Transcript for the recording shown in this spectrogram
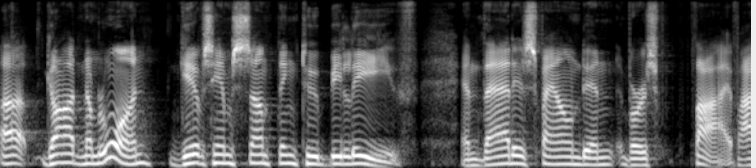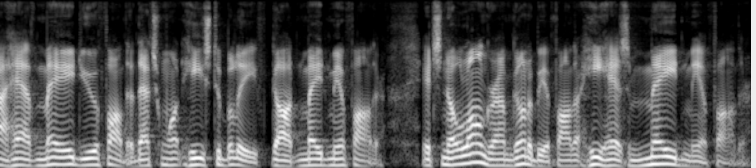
Uh, God, number one, gives him something to believe, and that is found in verse 5. I have made you a father. That's what he's to believe. God made me a father. It's no longer I'm going to be a father. He has made me a father.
